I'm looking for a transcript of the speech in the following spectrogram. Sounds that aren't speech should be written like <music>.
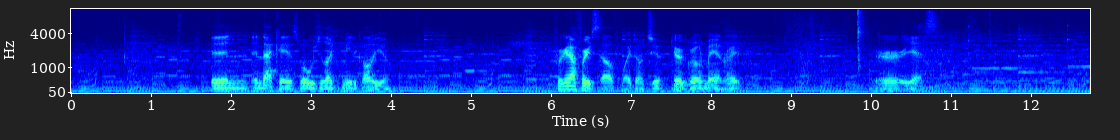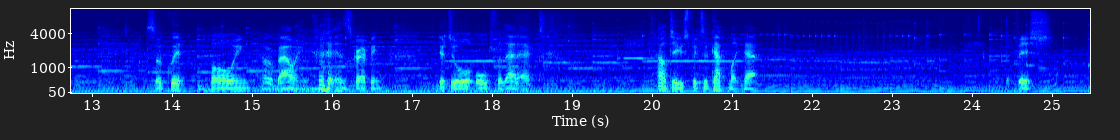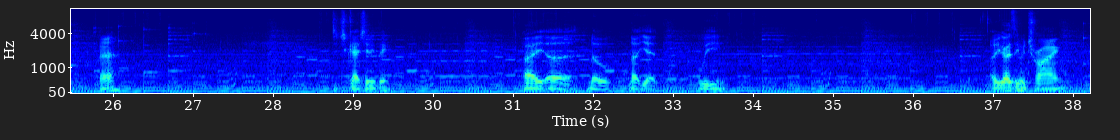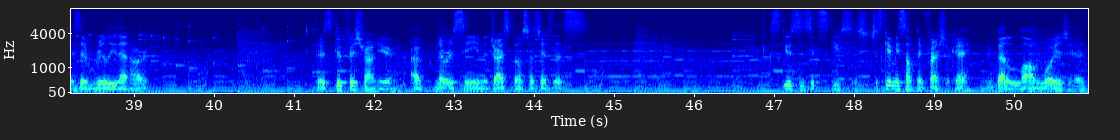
In in that case, what would you like me to call you? Figure it out for yourself, why don't you? You're a grown man, right? Er, yes. So quit bowing, or bowing, <laughs> and scrapping. You're too old for that act. How dare you speak to the captain like that? The fish. Huh? Did you catch anything? I, uh, no, not yet. We... Are you guys even trying? Is it really that hard? There's good fish around here. I've never seen a dry spell such as this. Excuses, excuses. Just give me something fresh, okay? We've got a long voyage ahead.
